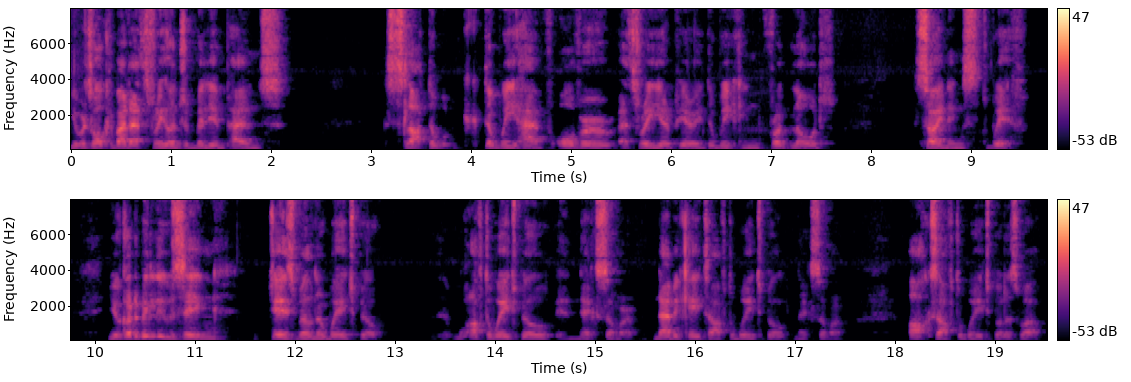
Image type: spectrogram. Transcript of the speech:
you were talking about that 300 million pounds slot that, that we have over a three year period that we can front load signings with. You're going to be losing James Milner wage bill off the wage bill next summer. Naby Keita off the wage bill next summer. Ox off the wage bill as well.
